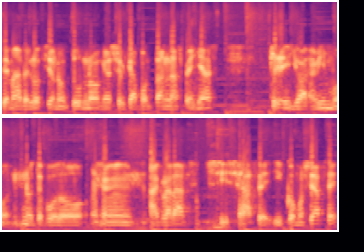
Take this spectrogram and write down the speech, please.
tema del ocio nocturno, que es el que aportan las peñas que yo ahora mismo no te puedo eh, aclarar si se hace y cómo se hace,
